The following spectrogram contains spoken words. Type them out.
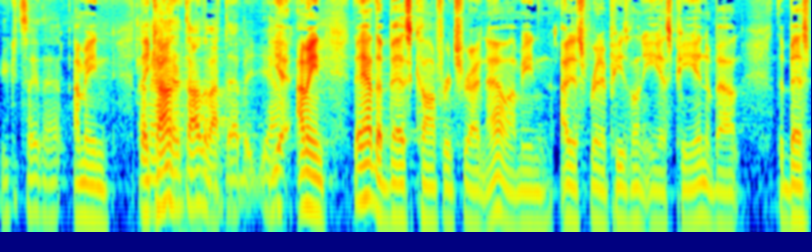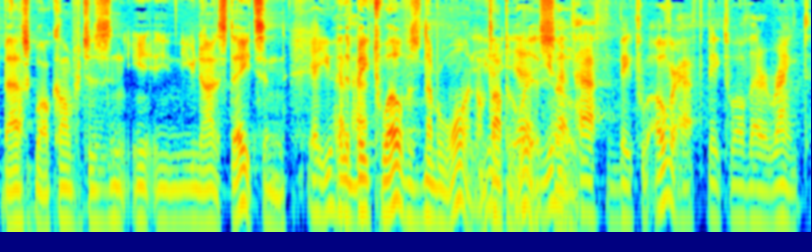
You could say that. I mean, I, they mean, I con- never thought about that, but yeah. Yeah, I mean, they have the best conference right now. I mean, I just read a piece on ESPN about the best basketball conferences in, in the United States, and Yeah, you and the have Big Twelve is number one on You- top of the list. You so have half the Big Twelve, over half the Big Twelve that are ranked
